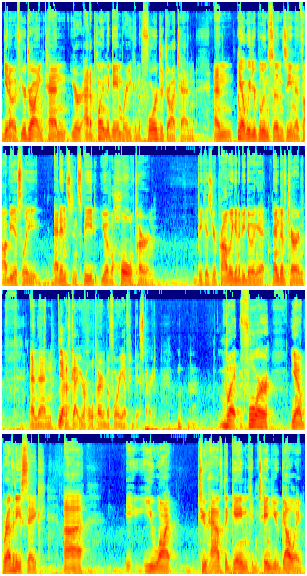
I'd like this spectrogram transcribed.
you know if you're drawing ten, you're at a point in the game where you can afford to draw ten. And yeah, with your Blue Sun Zenith, obviously at instant speed, you have a whole turn because you're probably going to be doing it end of turn, and then yeah. you've got your whole turn before you have to discard. But for you know brevity's sake, uh, you want to have the game continue going.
